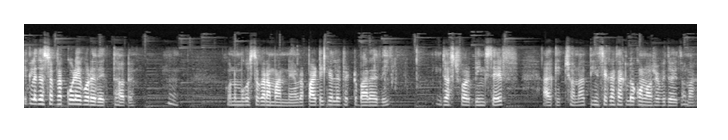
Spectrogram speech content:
এগুলো জাস্ট আপনার করে করে দেখতে হবে। হুম, কোনো মুখস্থ করা মান নেই। আমরা পার্টিকেল এটা একটু বাড়াই দিই। জাস্ট ফর বিং সেফ আর কিচ্ছু না। তিন সেকেন্ড থাকলেও কোনো অসুবিধা হইতো না।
